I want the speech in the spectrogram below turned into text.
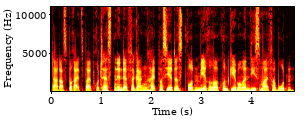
Da das bereits bei Protesten in der Vergangenheit passiert ist, wurden mehrere Kundgebungen diesmal verboten.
